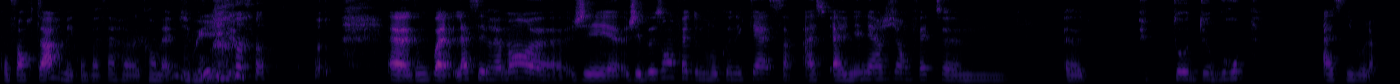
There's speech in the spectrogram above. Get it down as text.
qu'on fait en retard, mais qu'on va faire quand même, du oui. donc voilà, là c'est vraiment, j'ai besoin en fait de me reconnecter à ça, à, à une énergie en fait plutôt de groupe à ce niveau-là.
